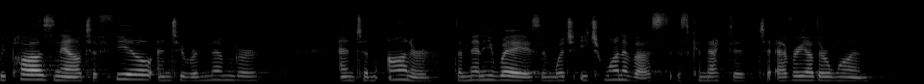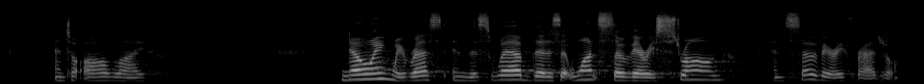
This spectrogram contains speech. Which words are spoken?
We pause now to feel and to remember and to honor the many ways in which each one of us is connected to every other one and to all life. Knowing we rest in this web that is at once so very strong and so very fragile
